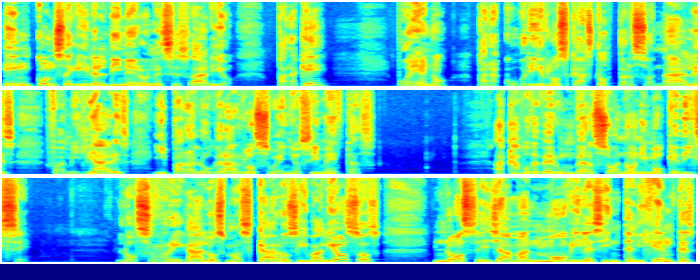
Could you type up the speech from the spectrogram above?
en conseguir el dinero necesario. ¿Para qué? Bueno, para cubrir los gastos personales, familiares y para lograr los sueños y metas. Acabo de ver un verso anónimo que dice, los regalos más caros y valiosos no se llaman móviles inteligentes,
